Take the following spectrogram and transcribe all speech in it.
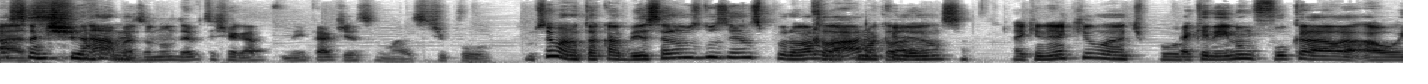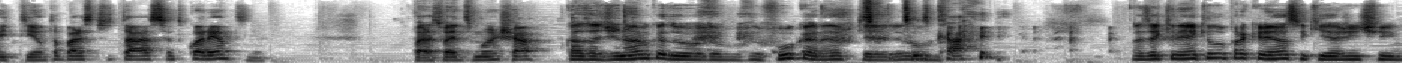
mas, bastante já, não, né? mas eu não devo ter chegado nem perto disso, mas tipo. Não sei, mano, na tua cabeça era uns 200 por hora, Claro, né, pra uma claro. criança. É que nem aquilo, né? Tipo, É que nem num Fuca a, a 80 parece que tu tá a 140, né? Parece que vai desmanchar. por causa da dinâmica do, do, do Fuca, né? Porque ele Tudo não- cai. Mas é que nem aquilo pra criança que a gente.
